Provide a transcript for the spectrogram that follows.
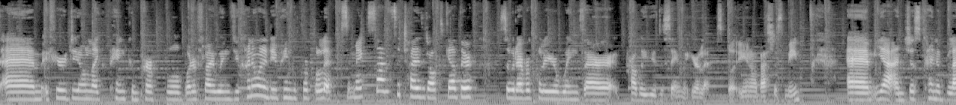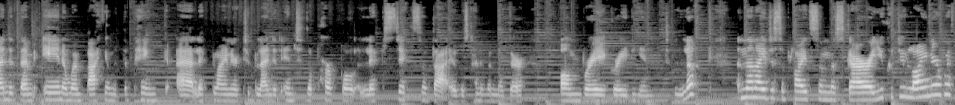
Um, if you're doing like pink and purple butterfly wings, you kind of want to do pink and purple lips. It makes sense, it ties it all together. So whatever color your wings are, probably do the same with your lips, but you know, that's just me. Um, yeah, and just kind of blended them in and went back in with the pink uh, lip liner to blend it into the purple lipstick so that it was kind of another ombre gradient look. And then I just applied some mascara. You could do liner with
